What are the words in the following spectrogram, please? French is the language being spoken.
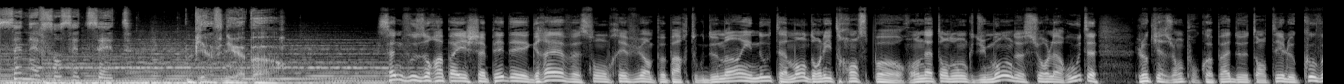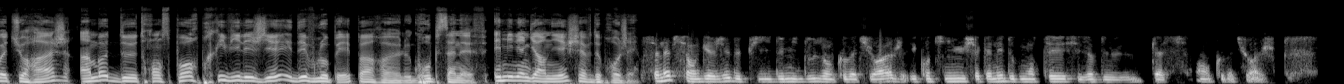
Sanef 177. Bienvenue à bord. Ça ne vous aura pas échappé, des grèves sont prévues un peu partout demain et notamment dans les transports. On attend donc du monde sur la route. L'occasion, pourquoi pas, de tenter le covoiturage, un mode de transport privilégié et développé par euh, le groupe Sanef. Émilien Garnier, chef de projet. Sanef s'est engagé depuis 2012 dans le covoiturage et continue chaque année d'augmenter ses offres de place en covoiturage.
